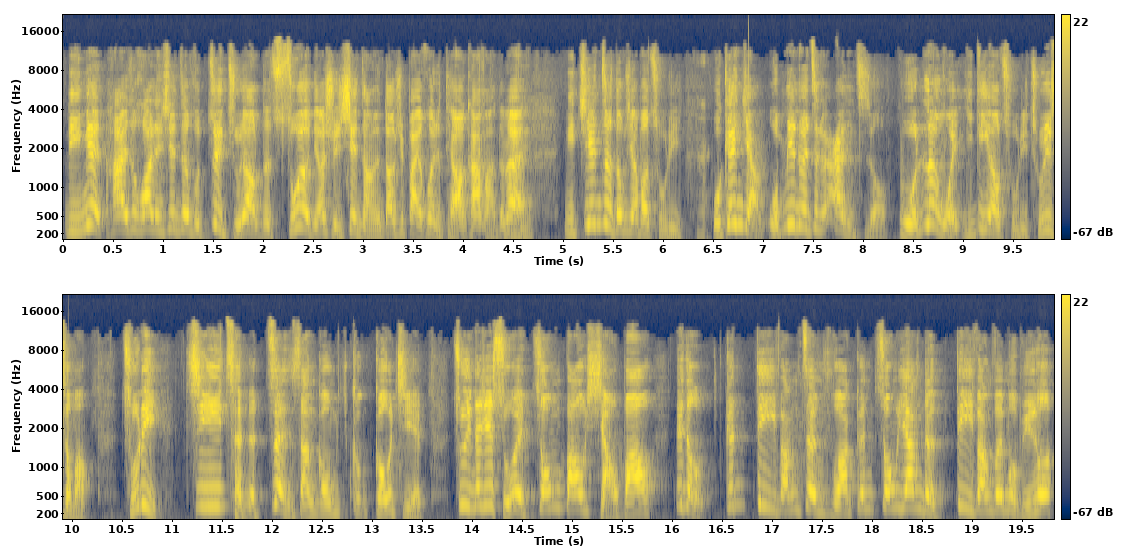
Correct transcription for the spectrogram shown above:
里面它还是花莲县政府最主要的，所有你要选县长的人都要去拜会的调卡嘛，对不对？嗯、你今天这个东西要不要处理？嗯、我跟你讲，我面对这个案子哦，我认为一定要处理，处理什么？处理基层的政商勾勾勾结，处理那些所谓中包小包那种跟地方政府啊，跟中央的地方分部，比如说。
